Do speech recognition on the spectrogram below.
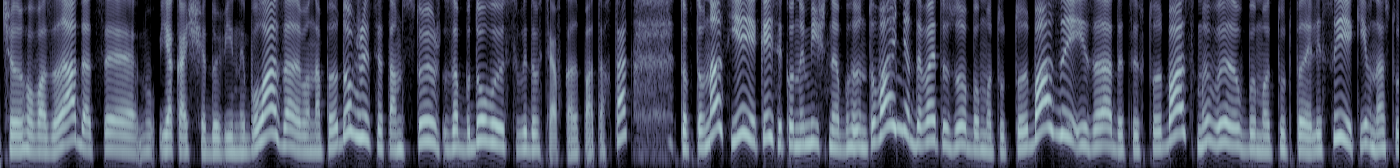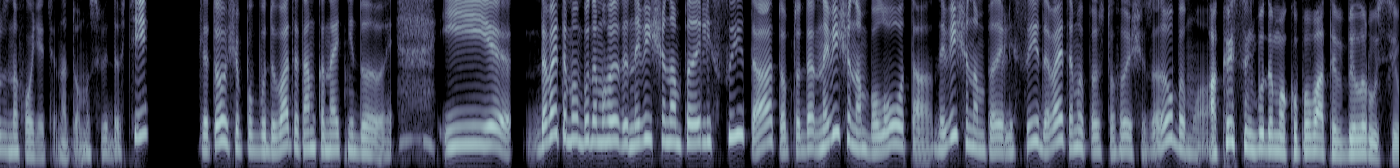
чергова зрада, це ну яка ще до війни була. Зараз вона продовжується там з тою забудовою свидовця в Карпатах. Так, тобто, в нас є якесь економічне обґрунтування. Давайте зробимо тут турбази, і заради цих турбаз ми виробимо тут переліси, які в нас тут знаходяться на тому свидовці для того, щоб побудувати там канатні дороги. І давайте ми будемо говорити, навіщо нам переліси, та? тобто навіщо нам болота, навіщо нам переліси, давайте ми просто гроші заробимо. А кисень будемо купувати в Білорусі,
